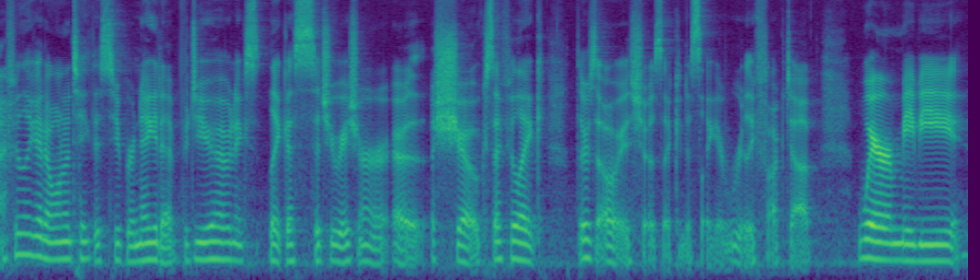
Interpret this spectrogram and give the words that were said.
I feel like I don't want to take this super negative, but do you have an ex- like a situation or a, a show? Because I feel like there's always shows that can just like get really fucked up, where maybe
